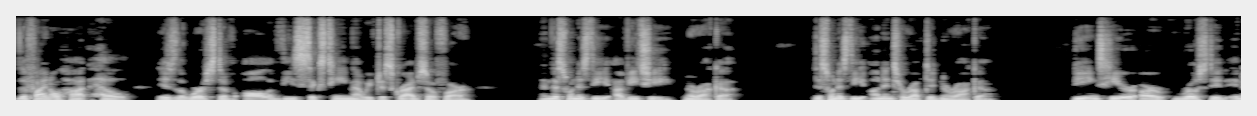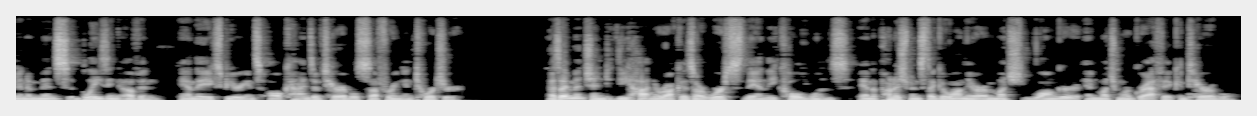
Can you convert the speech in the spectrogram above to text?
The final hot hell is the worst of all of these 16 that we've described so far, and this one is the Avici Naraka, this one is the uninterrupted Naraka. Beings here are roasted in an immense blazing oven, and they experience all kinds of terrible suffering and torture. As I mentioned, the hot Narakas are worse than the cold ones, and the punishments that go on there are much longer and much more graphic and terrible.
